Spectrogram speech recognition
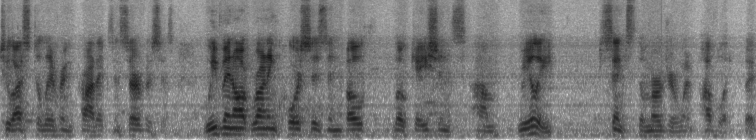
to us delivering products and services. We've been out running courses in both locations um, really since the merger went public. But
